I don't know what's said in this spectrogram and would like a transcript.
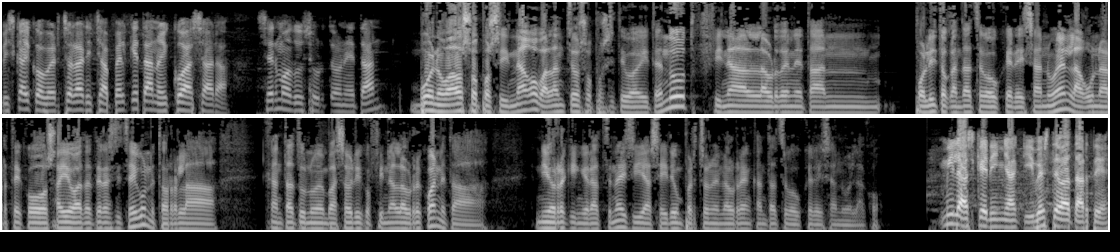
Bizkaiko bertsolari txapelketan ohikoa zara, zer modu zurte honetan? Bueno, ba oso pozik nago, balantze oso positiboa egiten dut, final laurdenetan polito kantatzeko aukera izan nuen, lagun arteko saio bat atera zitzaigun, eta horrela kantatu nuen basauriko final aurrekoan, eta ni horrekin geratzen naiz, ia zeireun pertsonen aurrean kantatzeko aukera izan nuelako. Mila asker Iñaki, beste bat arte.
